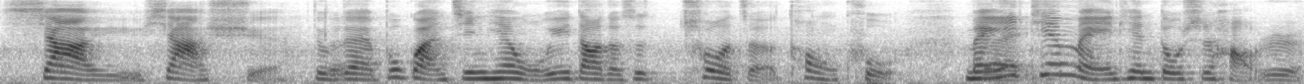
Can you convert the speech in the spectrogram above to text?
下雨下雪，对不对？对，不管今天我遇到的是挫折痛苦，每一天每一天都是好日。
